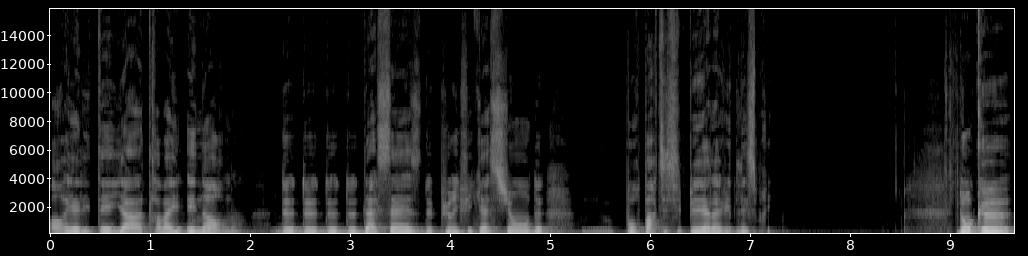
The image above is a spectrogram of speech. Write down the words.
en réalité, il y a un travail énorme de, de, de, purification, de, pour participer à la vie de l'esprit. Donc euh,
